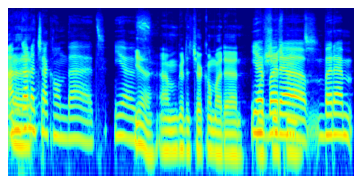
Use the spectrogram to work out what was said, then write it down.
I'm uh, gonna check on that. Yes. yeah, I'm going to check on my dad. Yeah, but uh, means- but um,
